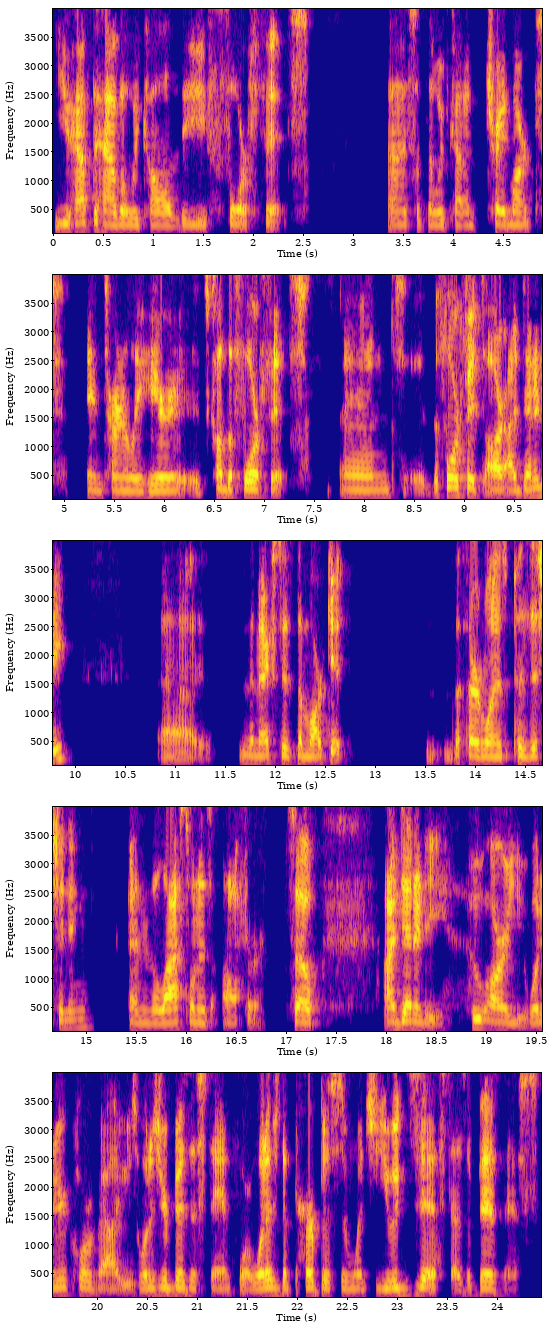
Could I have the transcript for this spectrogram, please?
you have to have what we call the four fits. Uh, something we've kind of trademarked internally here. It's called the four fits. And the four fits are identity, uh, the next is the market. The third one is positioning. And the last one is offer. So, identity who are you? What are your core values? What does your business stand for? What is the purpose in which you exist as a business?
